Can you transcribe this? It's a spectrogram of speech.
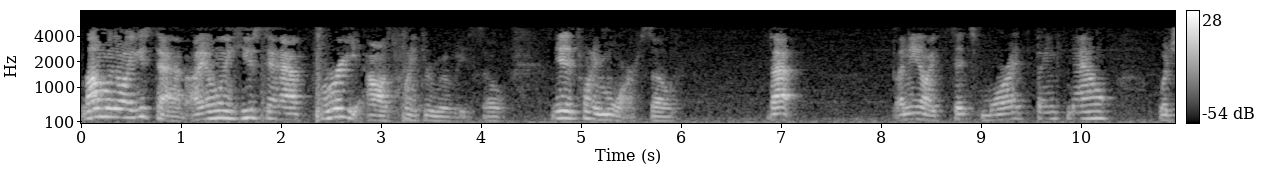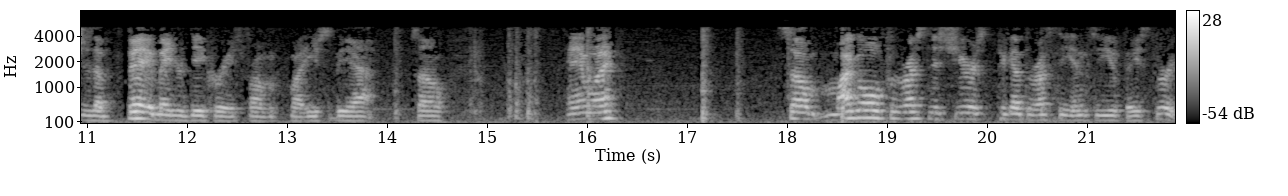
a lot more than I used to have. I only used to have 3 out of 23 movies, so I needed 20 more, so that I need like six more, I think, now, which is a big major decrease from what it used to be at. So, anyway, so my goal for the rest of this year is to pick up the rest of the MCU Phase 3.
